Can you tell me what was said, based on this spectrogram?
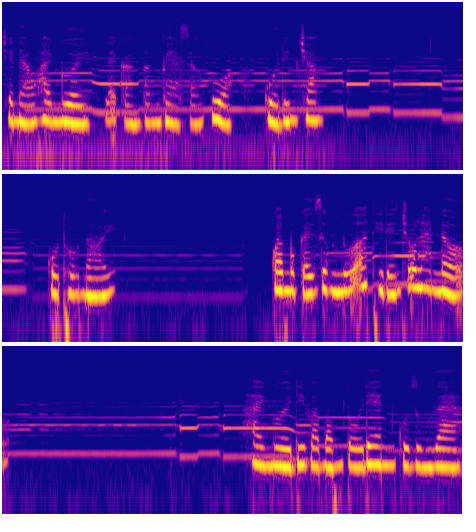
Trên áo hai người lại càng tăng vẻ sáng rủa của đêm trăng. Cô thổ nói Qua một cái rừng nữa thì đến chỗ lan nở Hai người đi vào bóng tối đen của rừng già.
